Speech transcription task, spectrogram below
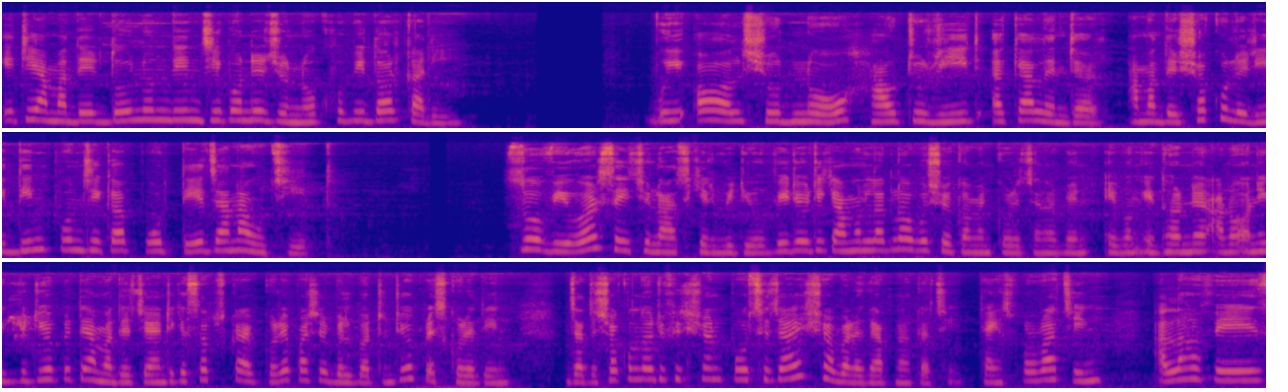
এটি আমাদের দৈনন্দিন জীবনের জন্য খুবই দরকারি। We all should know how to read a calendar আমাদের সকলেরই দিনপঞ্জিকা পড়তে জানা উচিত। সো ভিউয়ার্স এই ছিল আজকের ভিডিও ভিডিওটি কেমন লাগল অবশ্যই কমেন্ট করে জানাবেন এবং এ ধরনের আরও অনেক ভিডিও পেতে আমাদের চ্যানেলটিকে সাবস্ক্রাইব করে পাশের বেল বাটনটিও প্রেস করে দিন, যাতে সকল নোটিফিকেশন পৌঁছে যায় সবার আগে আপনার কাছে। থ্যাংকস ফর ওয়াচিং আল্লাহ হাফেজ।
